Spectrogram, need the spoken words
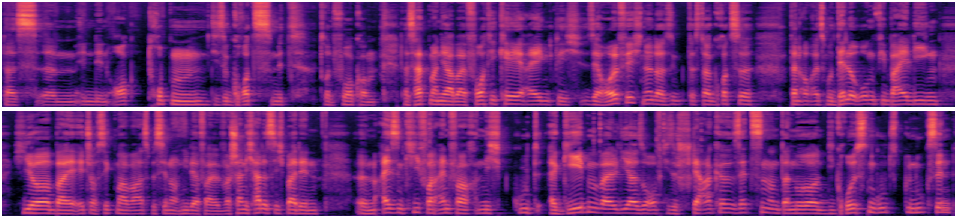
dass ähm, in den Ork-Truppen diese Grotz mit drin vorkommen. Das hat man ja bei 40k eigentlich sehr häufig, ne, dass, dass da Grotze dann auch als Modelle irgendwie beiliegen. Hier bei Age of Sigma war es bisher noch nie der Fall. Wahrscheinlich hat es sich bei den ähm, Eisenkiefern einfach nicht gut ergeben, weil die ja so auf diese Stärke setzen und dann nur die größten gut genug sind.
